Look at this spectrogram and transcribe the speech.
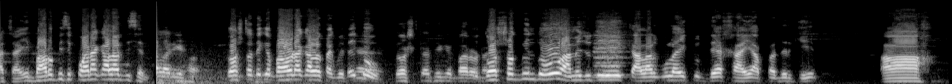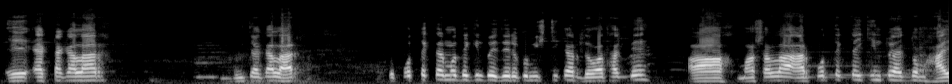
আচ্ছা এই বারো পিসে কয়টা কালার দিচ্ছেন কালারই হয়। দশটা থেকে বারোটা কালার থাকবে তাই তো? হ্যাঁ, দশটা থেকে বারো দর্শক বিন্দু আমি যদি কালারগুলা একটু দেখাই আপনাদেরকে আহ একটা কালার দুইটা কালার তো প্রত্যেকটার মধ্যে কিন্তু এই যে এরকম স্টিকার দেওয়া থাকবে আহ মাশাল্লাহ আর প্রত্যেকটাই কিন্তু একদম হাই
